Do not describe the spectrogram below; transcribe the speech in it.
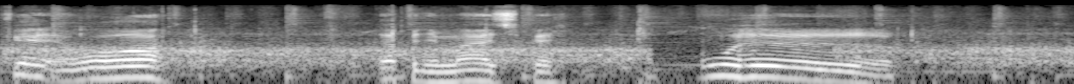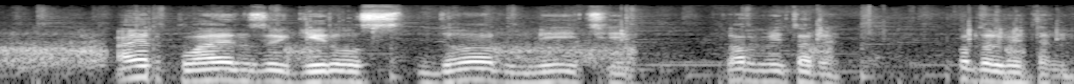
Теперь, о, я понимаю теперь. Угу. Airplane the Girls Dormitory. Dormitory. По dormitory.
